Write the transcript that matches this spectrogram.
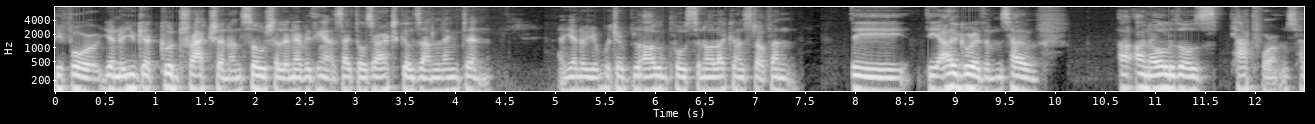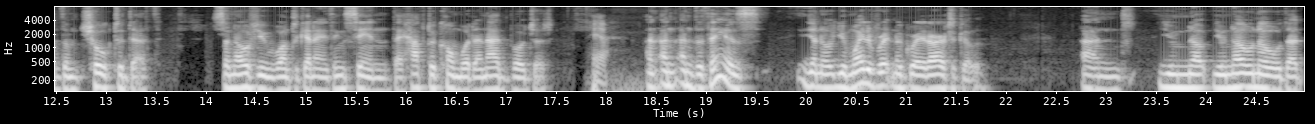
before you know you get good traction on social and everything else, like those articles on LinkedIn, and you know your, with your blog posts and all that kind of stuff. And the the algorithms have on all of those platforms have them choked to death. So now if you want to get anything seen, they have to come with an ad budget. Yeah. And and, and the thing is, you know, you might have written a great article and you know you now know that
